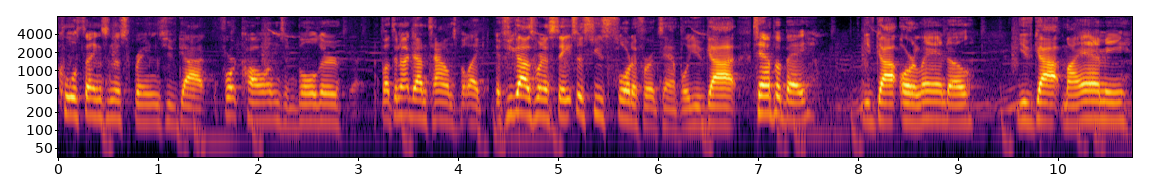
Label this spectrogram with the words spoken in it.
cool things in the Springs. You've got Fort Collins and Boulder. But they're not downtowns. But like if you guys were in a state, just use Florida for example. You've got Tampa Bay. You've got Orlando. You've got Miami.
